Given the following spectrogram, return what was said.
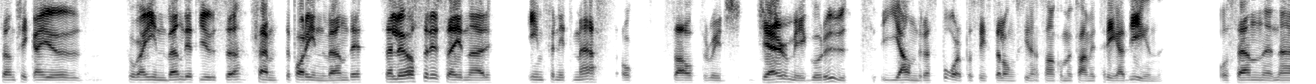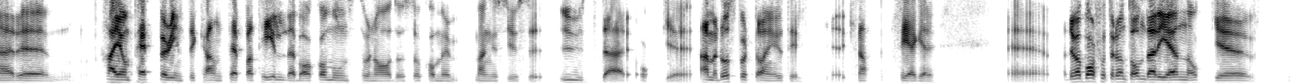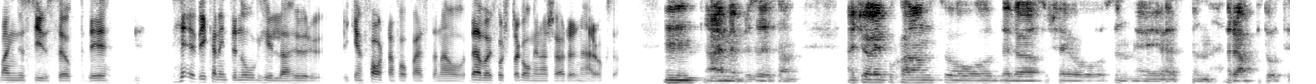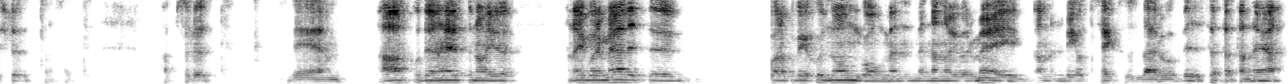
Sen fick han ju, tog han invändigt ljuse, femte par invändigt. Sen löser det sig när Infinite Mass och Southridge Jeremy går ut i andra spår på sista långsidan så han kommer fram i tredje in. Och sen när eh, High On Pepper inte kan täppa till där bakom Moons Tornado så kommer Magnus Djuse ut där och eh, ja, men då spurtar han ju till eh, knapp seger. Eh, det var barfota runt om där igen och eh, Magnus Djuse upp. Det, vi kan inte nog hylla hur, vilken fart han får på hästarna och det var ju första gången han körde den här också. Mm, nej men precis. Han, han kör ju på chans och det löser sig och sen är ju hästen rapp då till slut. Så att, absolut. Det, ja, och den här hästen har ju, han har ju varit med lite bara på V7 någon gång men, men han har ju varit med i ja, V86 och sådär och visat att han är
